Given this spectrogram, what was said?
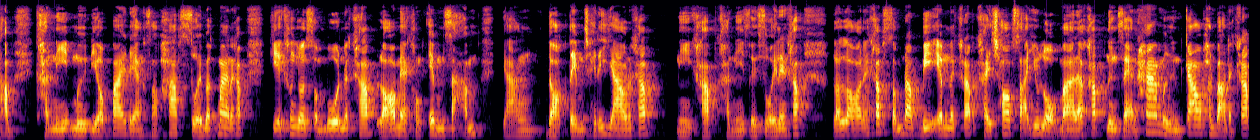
2003 คันนี้มือเดียวป้ายแดงสภาพสวยมากๆนะครับ เกียร์เครื่องยนต์สมบูรณ์นะครับ ล้อแม็กของ M3 ยางดอกเต็มใช้ได้ยาวนะครับ นี่ครับคันนี้สวยๆเลยครับรอๆนะครับสำหรับ BM นะครับใครชอบสายยุโรปมาแล้วครับ 159,000 บาทนะครับ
